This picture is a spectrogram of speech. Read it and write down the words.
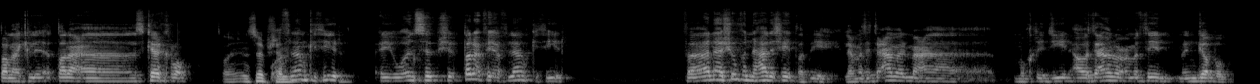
طلع كلي... طلع آه Scarecrow صحيح Inception وأفلام كثير. إي و Inception. طلع في أفلام كثير. فأنا أشوف إن هذا شيء طبيعي. لما تتعامل مع مخرجين أو تتعامل مع ممثلين من قبل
